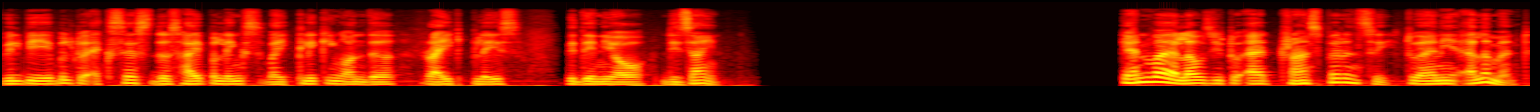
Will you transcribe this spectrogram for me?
will be able to access those hyperlinks by clicking on the right place within your design. Canva allows you to add transparency to any element.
